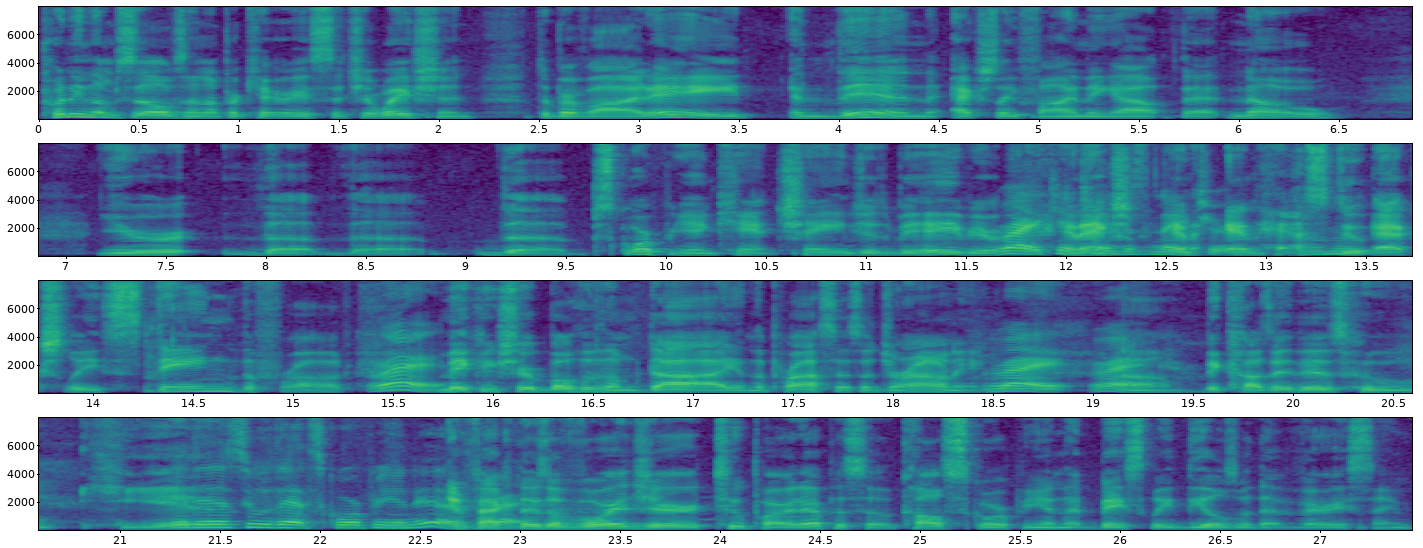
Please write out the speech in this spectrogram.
putting themselves in a precarious situation to provide aid and then actually finding out that no you're the the the scorpion can't change his behavior Right, can't and change his and- nature. Mm-hmm. and, has to actually sting the frog Right. making sure both of them die in the process of drowning right right um, because it is who he is it is who that scorpion is in fact right. there's a voyager two-part episode called scorpion that basically deals with that very same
